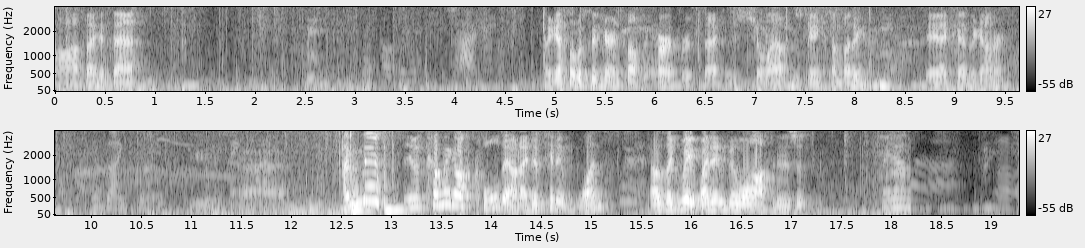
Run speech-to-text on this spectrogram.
Aw, if I hit that. I guess I'll just sit here and stop the cart for a sec and just chill out and gank somebody. Okay, that guy's a goner. You're going to. I missed! It was coming off cooldown. I just hit it once. I was like, wait, why didn't it go off? And it was just... Man. Oh,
